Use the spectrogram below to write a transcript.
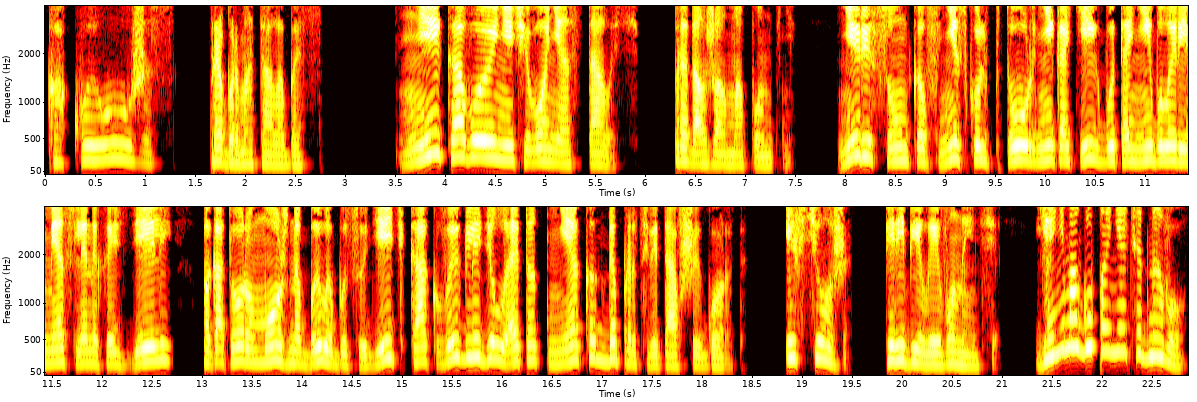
«Какой ужас!» — пробормотала Бесс. «Никого и ничего не осталось», — продолжал Мапонгни. Ни рисунков, ни скульптур, никаких бы то ни было ремесленных изделий, по которым можно было бы судить, как выглядел этот некогда процветавший город. И все же, перебила его Нэнси, я не могу понять одного.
